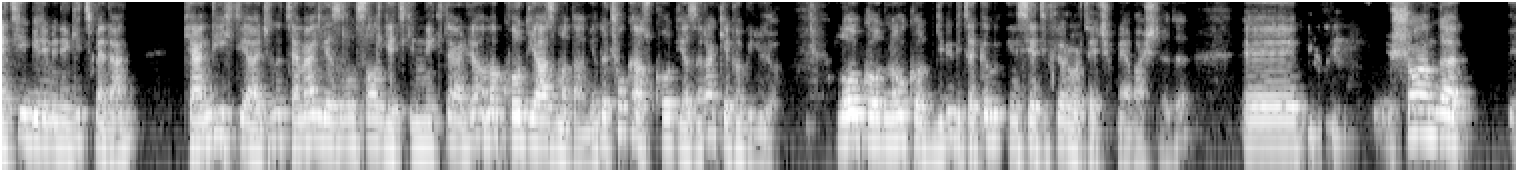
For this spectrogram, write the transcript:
IT birimine gitmeden kendi ihtiyacını temel yazılımsal yetkinliklerle ama kod yazmadan ya da çok az kod yazarak yapabiliyor. Low code, no code gibi bir takım inisiyatifler ortaya çıkmaya başladı. E, şu anda e,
